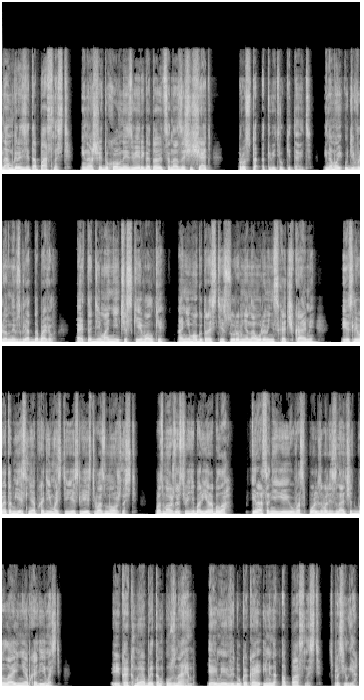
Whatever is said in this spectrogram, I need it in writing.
нам грозит опасность, и наши духовные звери готовятся нас защищать», — просто ответил китаец и на мой удивленный взгляд добавил. «Это демонические волки. Они могут расти с уровня на уровень скачками, если в этом есть необходимость и если есть возможность. Возможность в виде барьера была. И раз они ею воспользовались, значит, была и необходимость. «И как мы об этом узнаем? Я имею в виду, какая именно опасность?» — спросил я.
